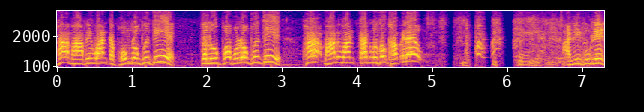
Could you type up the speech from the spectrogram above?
พระมหาภิวันกับผมลงพื้นที่ สรุปพอผมลงพื้นที่ พระมหาภิวันกลายเป็นคนของเขาไปแล้ว อันนี้พูดเล่น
